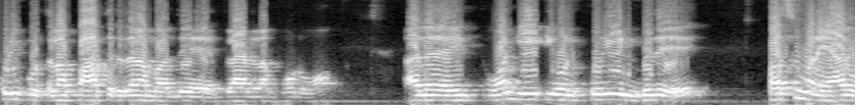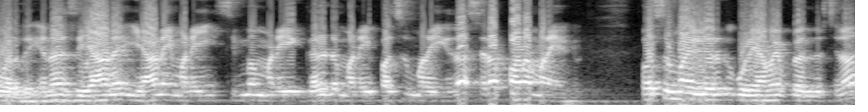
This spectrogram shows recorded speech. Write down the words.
குழி பொறுத்தெல்லாம் பார்த்துட்டு தான் நம்ம வந்து பிளான் எல்லாம் போடுவோம். அது ஒன் எயிட்டி ஒன் குழி என்பது பசுமனையாக வருது. ஏன்னா யானை யானை மனை சிம்மமனை கருடமனை பசுமனை இதுதான் சிறப்பான மனைகள். பசுமனையில் இருக்கக்கூடிய அமைப்பு இருந்துச்சுன்னா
